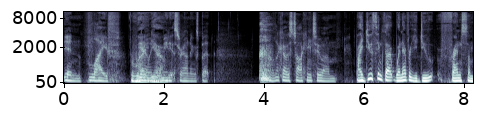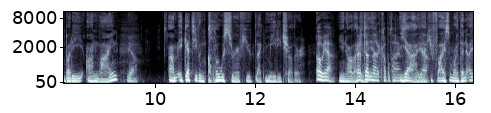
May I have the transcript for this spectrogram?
in life, you Right, know, in your yeah. immediate surroundings. But like I was talking to um, But I do think that whenever you do friend somebody online, yeah, um, it gets even closer if you like meet each other. oh yeah, You know, like I've done you- that a couple times. Yeah, yeah. Like you fly somewhere, then uh,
